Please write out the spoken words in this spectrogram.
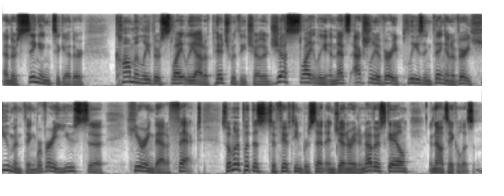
and they're singing together commonly they're slightly out of pitch with each other just slightly and that's actually a very pleasing thing and a very human thing. We're very used to hearing that effect. So i'm going to put this to 15% and generate another scale and now take a listen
